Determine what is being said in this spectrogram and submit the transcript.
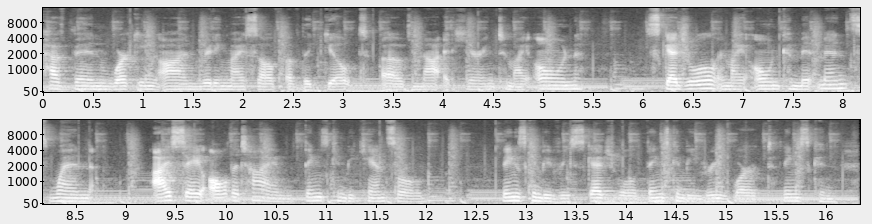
have been working on ridding myself of the guilt of not adhering to my own schedule and my own commitments when I say all the time things can be canceled Things can be rescheduled, things can be reworked, things can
